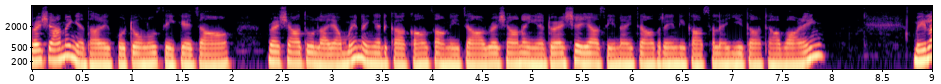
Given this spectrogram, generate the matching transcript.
ရုရှားနိုင်ငံသားတွေကိုတုံ့လုံးစေခဲ့ကြောင်းရုရှားတို့လာရောက်မဲ့နိုင်ငံတကာကောင်းဆောင်နေကြရုရှားနိုင်ငံအတွက်ရှက်ရစေနိုင်ကြောင်းသတင်းတွေကဆက်လက်ရေးသားထားပါတယ်။ မေလ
